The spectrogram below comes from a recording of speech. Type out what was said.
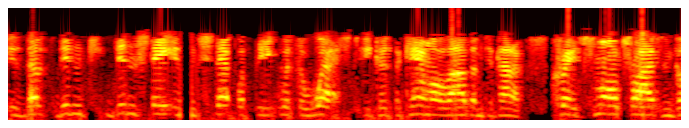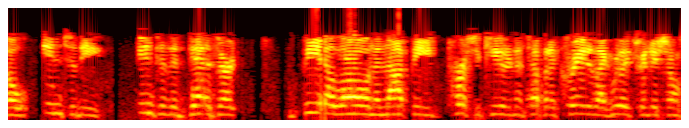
is does, didn't didn't stay in step with the with the West because the camel allowed them to kind of create small tribes and go into the into the desert be alone and not be persecuted and stuff, but it created like really traditional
